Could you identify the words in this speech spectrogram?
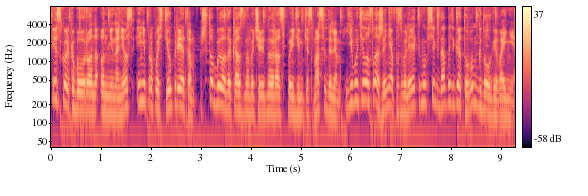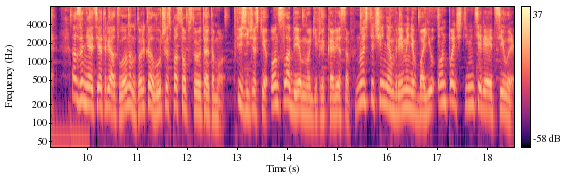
и сколько бы урона он не нанес и не пропустил при этом, что было доказано в очередной раз в поединке с Масвидалем, его телосложение позволяет ему всегда быть готовым к долгой войне. А занятия триатлоном только лучше способствуют этому. Физически он слабее многих легковесов, но с течением времени в бою он почти не теряет силы,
